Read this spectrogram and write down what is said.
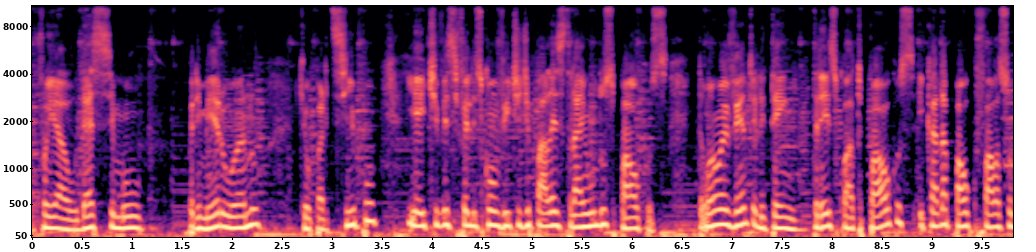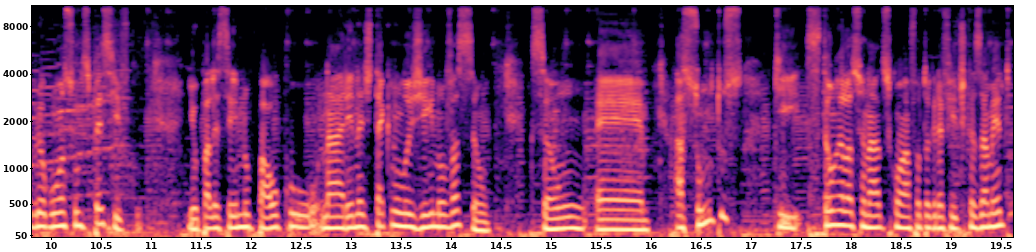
foi o décimo primeiro ano que eu participo e aí tive esse feliz convite de palestrar em um dos palcos. Então é um evento, ele tem três, quatro palcos e cada palco fala sobre algum assunto específico. E eu palestrei no palco na Arena de Tecnologia e Inovação, que são é, assuntos que estão relacionados com a fotografia de casamento,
